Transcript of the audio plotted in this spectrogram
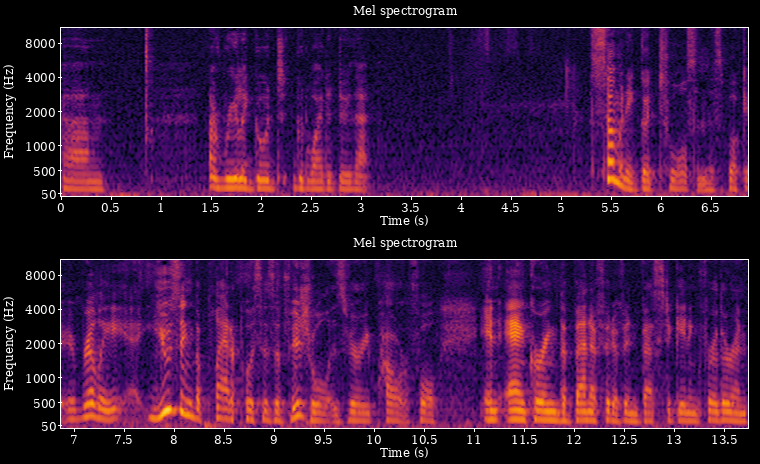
a, um, a really good good way to do that so many good tools in this book. It really using the platypus as a visual is very powerful in anchoring the benefit of investigating further and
